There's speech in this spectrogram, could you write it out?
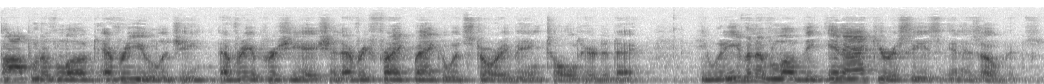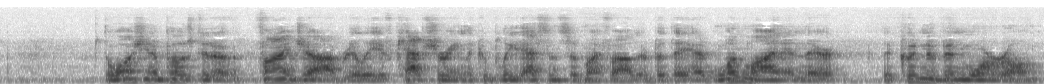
Pop would have loved every eulogy, every appreciation, every Frank Mankiewicz story being told here today. He would even have loved the inaccuracies in his obits. The Washington Post did a fine job, really, of capturing the complete essence of my father, but they had one line in there that couldn't have been more wrong.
